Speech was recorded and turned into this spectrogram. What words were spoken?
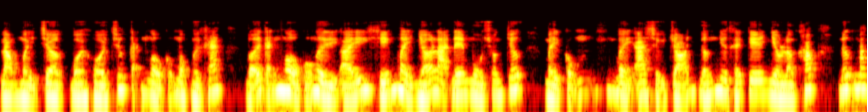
lòng mỹ chợt bồi hồi trước cảnh ngộ của một người khác. Bởi cảnh ngộ của người ấy khiến mỹ nhớ lại đêm mùa xuân trước Mị cũng bị ai sự trói đứng như thế kia nhiều lần khóc, nước mắt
